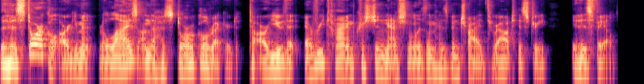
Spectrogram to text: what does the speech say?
The historical argument relies on the historical record to argue that every time Christian nationalism has been tried throughout history, it has failed.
